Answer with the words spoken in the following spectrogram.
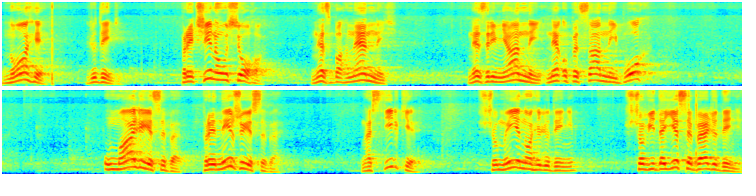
ноги людині. Причина усього незбагненний незрівнянний, неописанний Бог умалює себе, принижує себе настільки, що миє ноги людині, що віддає себе людині,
